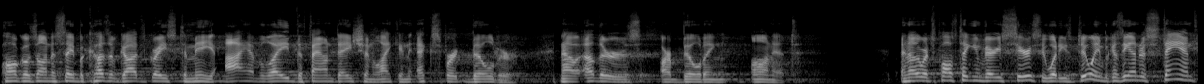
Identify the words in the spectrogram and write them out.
Paul goes on to say, Because of God's grace to me, I have laid the foundation like an expert builder. Now others are building on it. In other words, Paul's taking very seriously what he's doing because he understands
